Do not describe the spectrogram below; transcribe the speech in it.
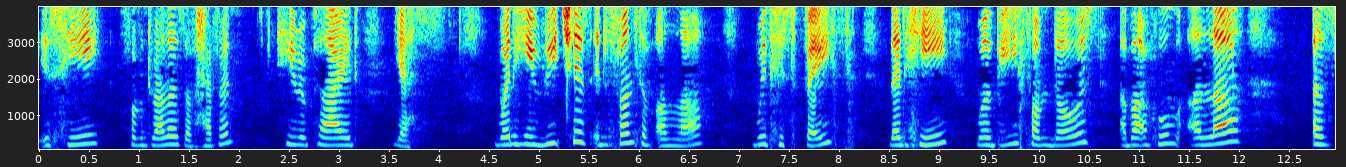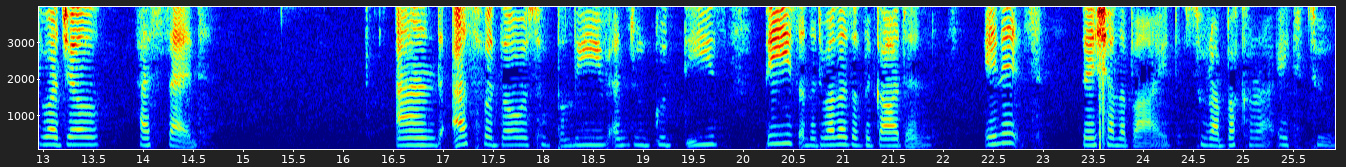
Is he from dwellers of heaven? He replied, Yes. when he reaches in front of Allah with his faith, then he will be from those about whom Allah Azawajal has said. And as for those who believe and do good deeds, these are the dwellers of the garden. In it they shall abide. Surah Baqarah 82.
